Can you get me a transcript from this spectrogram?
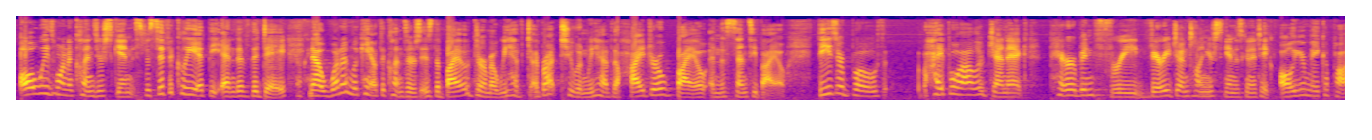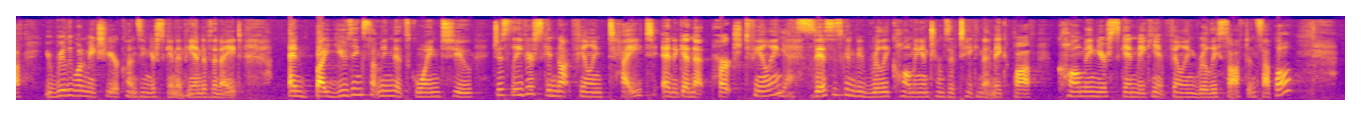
Always want to cleanse your skin, specifically at the end of the day. Now, what I'm looking at with the cleansers is the Bioderma. We have I brought two, and we have the Hydrabio and the Sensi Bio. These are both hypoallergenic, paraben free, very gentle on your skin. Is going to take all your makeup off. You really want to make sure you're cleansing your skin at the end of the night. And by using something that's going to just leave your skin not feeling tight and again that parched feeling, Yes. this is going to be really calming in terms of taking that makeup off, calming your skin, making it feeling really soft and supple.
